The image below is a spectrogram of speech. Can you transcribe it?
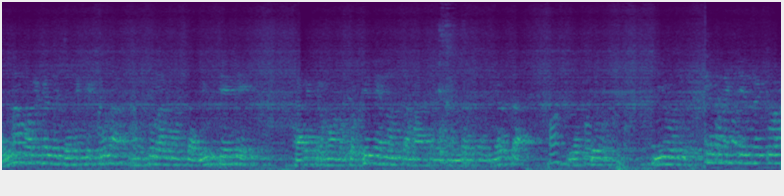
ಎಲ್ಲ ವರ್ಗದ ಜನಕ್ಕೆ ಕೂಡ ಅನುಕೂಲ ಆಗುವಂಥ ರೀತಿಯಲ್ಲಿ ಕಾರ್ಯಕ್ರಮವನ್ನು ಕೊಟ್ಟಿದೆ ಅನ್ನುವಂಥ ಮಾತಿನ ಸಂದರ್ಭದಲ್ಲಿ ಹೇಳ್ತಾ ಇವತ್ತು ನೀವು ಕೂಡ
